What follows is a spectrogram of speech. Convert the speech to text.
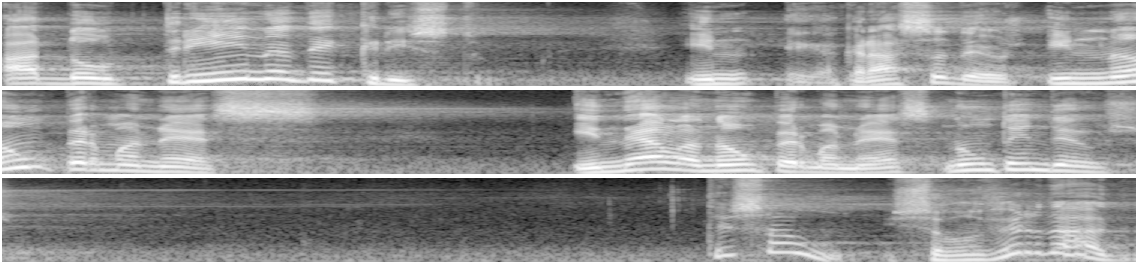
a doutrina de Cristo, e, graças a Deus, e não permanece e nela não permanece, não tem Deus. Atenção, isso é uma verdade.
